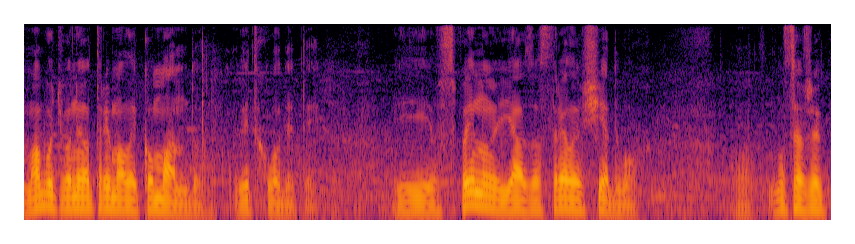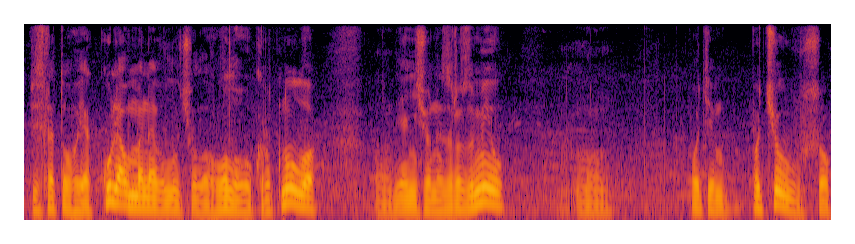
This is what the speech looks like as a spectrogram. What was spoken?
Мабуть, вони отримали команду відходити. І в спину я застрелив ще двох. Ну, це вже після того, як куля в мене влучила, голову крутнуло. Я нічого не зрозумів. Потім почув, що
